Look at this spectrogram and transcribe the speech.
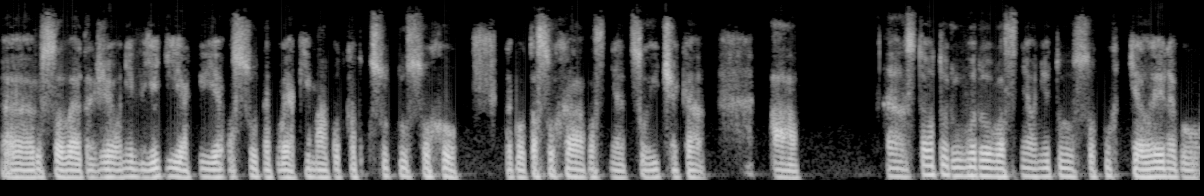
e, rusové, takže oni vědí, jaký je osud, nebo jaký má potkat osud tu sochu, nebo ta socha vlastně, co jí čeká. A e, z tohoto důvodu vlastně oni tu sochu chtěli, nebo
